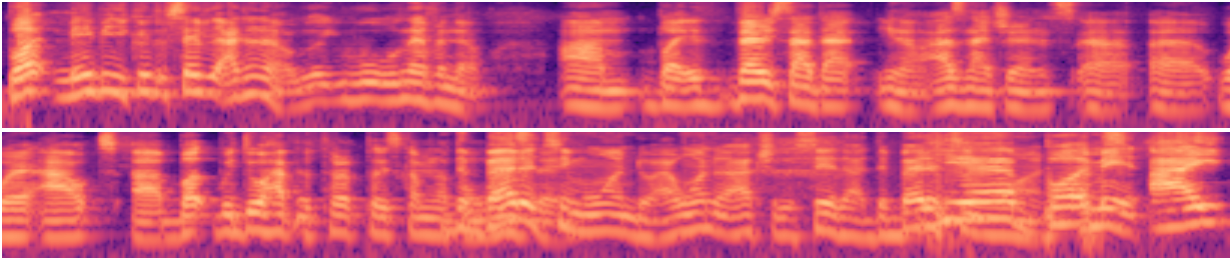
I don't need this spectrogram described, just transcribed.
but maybe he could have saved it. I don't know. We- We'll never know. Um, but it's very sad that you know, as Nigerians, uh, uh, we're out. Uh, but we do have the third place coming up. The better Wednesday. team won, though. I want to actually say that the better Yeah, team won. but- I mean, I,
